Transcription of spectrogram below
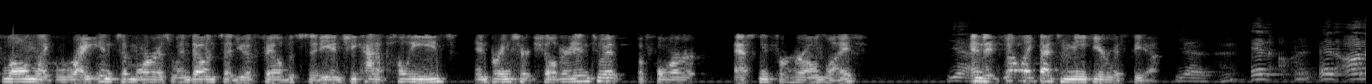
flown like right into Moira's window and said, "You have failed the city," and she kind of pleads and brings her children into it before asking for her own life. Yeah. And it felt like that to me here with Thea. Yeah, and and on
